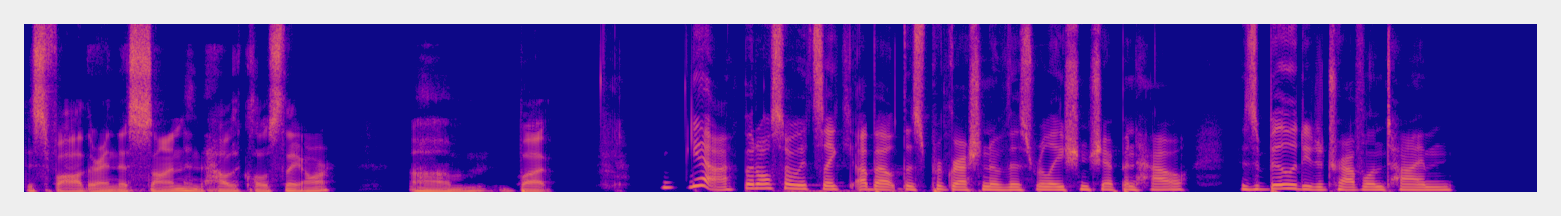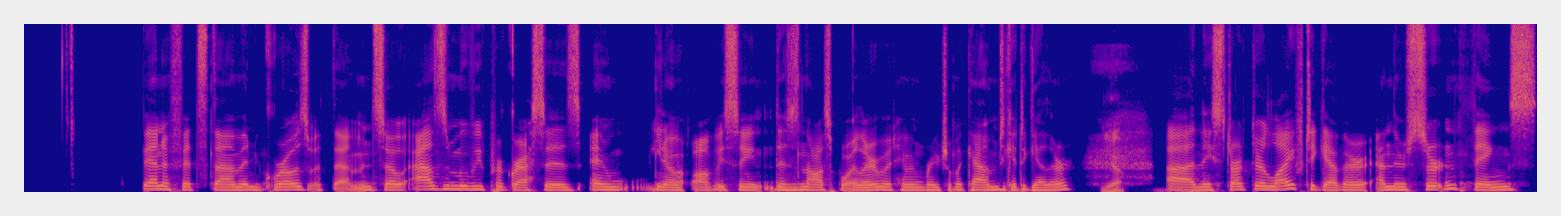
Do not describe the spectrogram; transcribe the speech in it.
this father and this son and how close they are. Um, but Yeah, but also it's like about this progression of this relationship and how his ability to travel in time benefits them and grows with them. And so as the movie progresses, and you know, obviously this is not a spoiler, but him and Rachel McAdams get together. Yep. Uh, and they start their life together, and there's certain things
